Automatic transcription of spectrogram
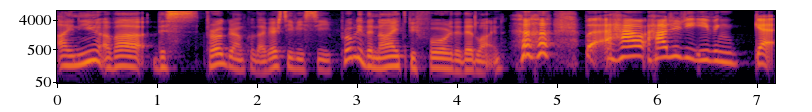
I knew about this program called Diversity VC probably the night before the deadline. But how how did you even get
